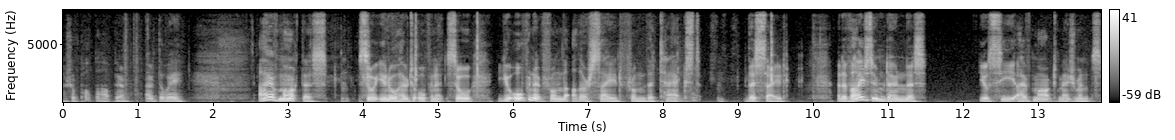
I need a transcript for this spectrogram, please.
I shall pop that up there, out the way. I have marked this so you know how to open it. So you open it from the other side, from the text, this side. And if I zoom down this, you'll see I've marked measurements.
